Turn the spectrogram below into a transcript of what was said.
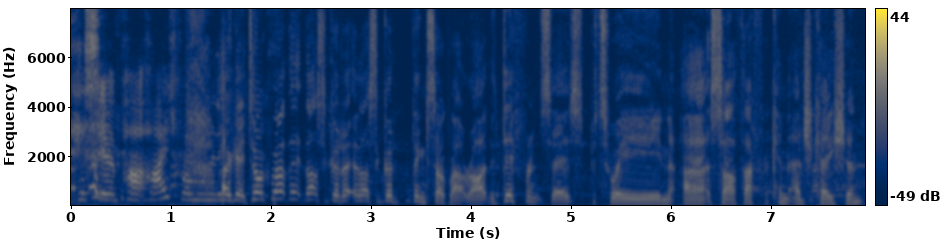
history of apartheid from one of the. Okay, talk about that. That's a good. That's a good thing to talk about, right? The differences between uh, South African education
